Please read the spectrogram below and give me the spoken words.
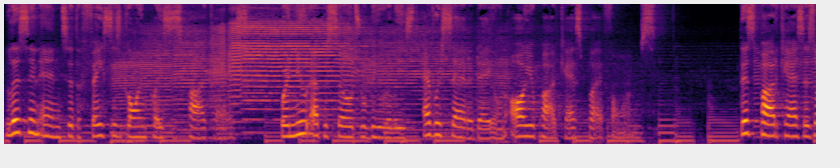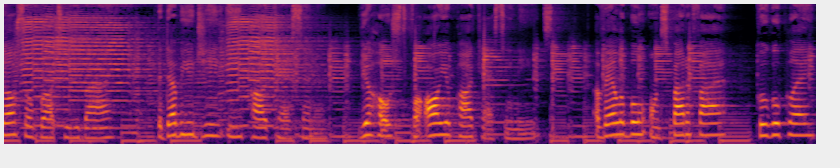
Listen in to the Faces Going Places podcast, where new episodes will be released every Saturday on all your podcast platforms. This podcast is also brought to you by the WGE Podcast Center, your host for all your podcasting needs. Available on Spotify, Google Play,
